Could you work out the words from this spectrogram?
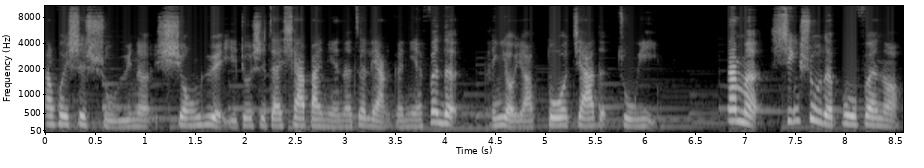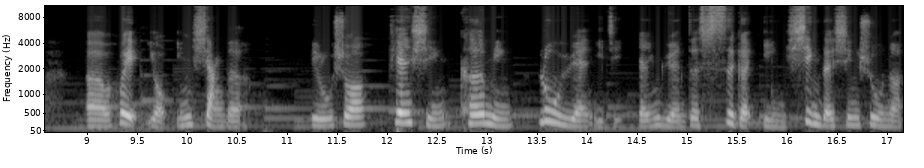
那会是属于呢凶月，也就是在下半年呢，这两个年份的朋友要多加的注意。那么星数的部分呢，呃，会有影响的，比如说天行、科明。路缘以及人缘这四个隐性的星数呢，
